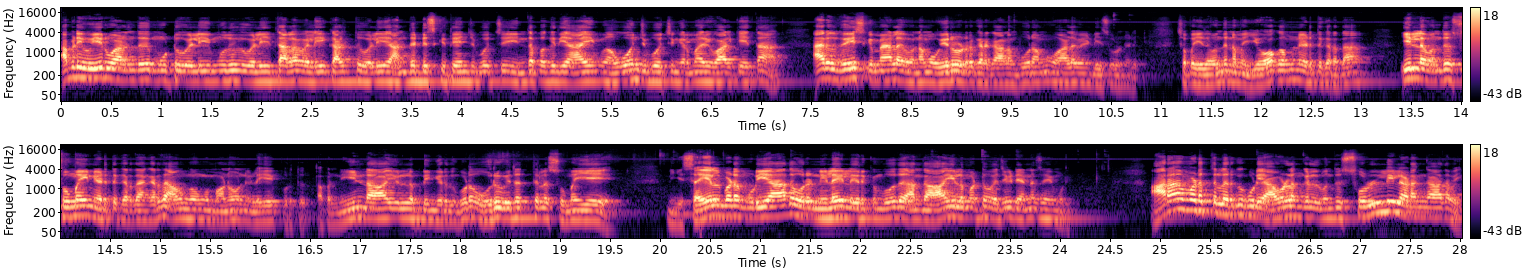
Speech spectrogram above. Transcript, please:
அப்படி உயிர் வாழ்ந்து மூட்டு வலி முதுகு வலி தலைவலி கழுத்து வலி அந்த டிஸ்க்கு தேஞ்சு போச்சு இந்த பகுதி ஆய் ஓஞ்சு போச்சுங்கிற மாதிரி வாழ்க்கையை தான் அறுபது வயசுக்கு மேலே நம்ம உயிரோடு இருக்கிற காலம் பூராமும் வாழ வேண்டிய சூழ்நிலை. ஸோ இப்போ இதை வந்து நம்ம யோகம்னு எடுத்துக்கிறதா? இல்லை வந்து சுமைன்னு எடுத்துக்கிறதாங்கிறது அவங்கவுங்க மனோநிலையை பொறுத்தது. அப்போ நீண்ட ஆயுள் அப்படிங்கிறது கூட ஒரு விதத்தில் சுமையே. நீங்கள் செயல்பட முடியாத ஒரு நிலையில் இருக்கும்போது அந்த ஆயுளை மட்டும் வச்சுக்கிட்டு என்ன செய்ய முடியும்? ஆறாம் இடத்தில் இருக்கக்கூடிய அவலங்கள் வந்து சொல்லில் அடங்காதவை.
